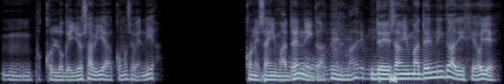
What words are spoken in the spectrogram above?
mm, pues con lo que yo sabía cómo se vendía. Con esa misma técnica. Joder, madre mía. De esa misma técnica dije, oye,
